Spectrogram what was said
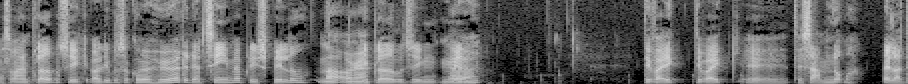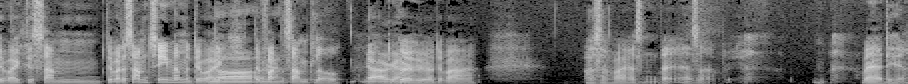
og så var jeg i en pladebutik, og lige pludselig kunne jeg høre det der tema blive spillet Nå, okay. i pladebutikken, men Ja. det var ikke, det var ikke øh, det samme nummer. Eller det var ikke det samme, det var det samme tema, men det var Nå, ikke, det var okay. den samme plade. Ja, Okay. Du kunne jeg høre, det var... Og så var jeg sådan, hvad, altså, hvad er det her?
